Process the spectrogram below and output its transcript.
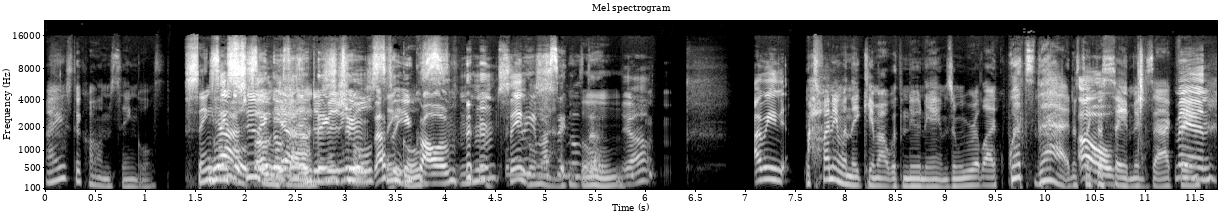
I used to call them singles. singles Yeah, too. singles yeah, and individual. That's singles. what you call them. Mhm, singles. My singles Boom. done. Yeah. I mean, It's funny when they came out with new names and we were like, "What's that?" It's like Oh, the same exact man,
